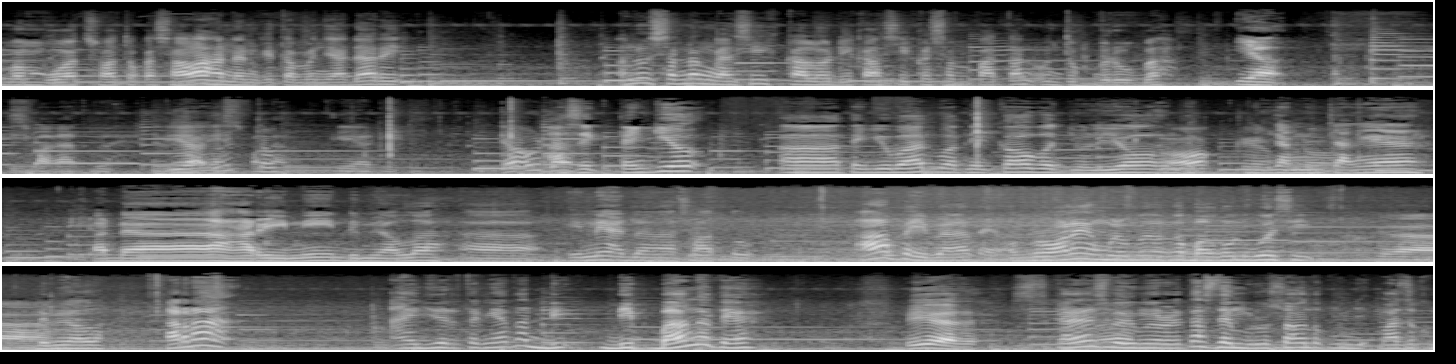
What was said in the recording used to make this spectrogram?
membuat suatu kesalahan dan kita menyadari, lu seneng gak sih kalau dikasih kesempatan untuk berubah? Iya, sepakat gue. Iya, Allah, itu. sepakat. Iya. oke. Ya udah. Asik, thank you. Uh, thank you banget buat Nico, buat Julio Oke, bincang-bincangnya pada hari ini demi Allah uh, ini adalah suatu apa ya ibaratnya obrolan yang benar-benar ngebangun gue sih Ya. demi Allah karena anjir ternyata di- deep banget ya Iya. kalian sebagai minoritas dan berusaha untuk masuk ke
